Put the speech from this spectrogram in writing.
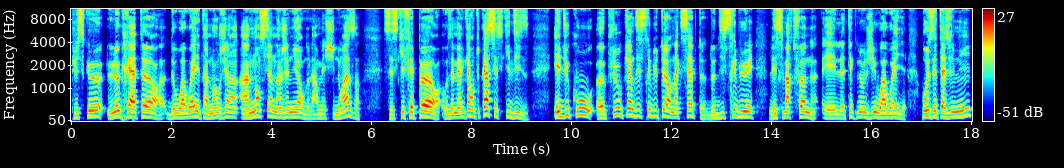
puisque le créateur de Huawei est un un ancien ingénieur de l'armée chinoise. C'est ce qui fait peur aux Américains. En tout cas, c'est ce qu'ils disent. Et du coup, euh, plus aucun distributeur n'accepte de distribuer les smartphones et la technologie Huawei aux États-Unis.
